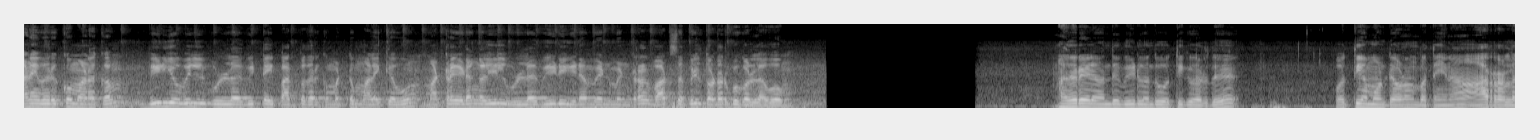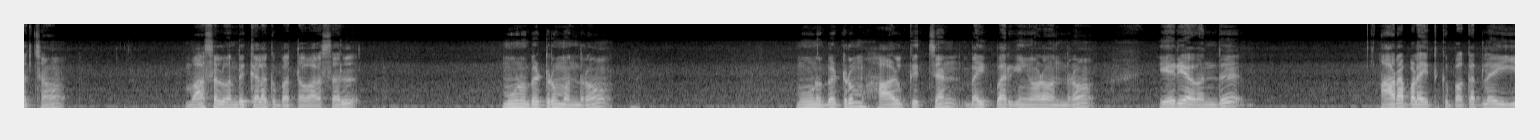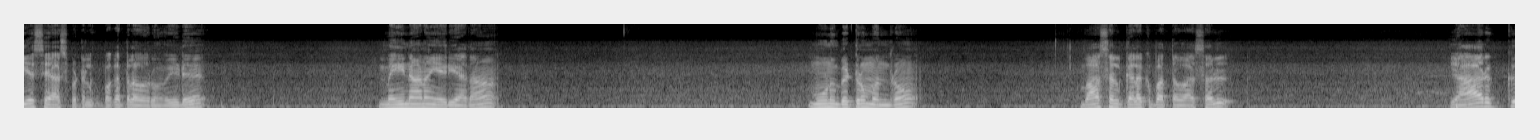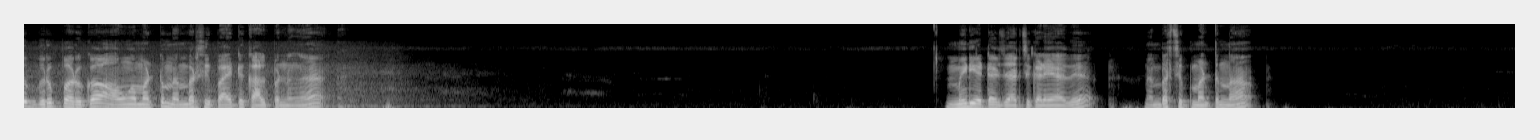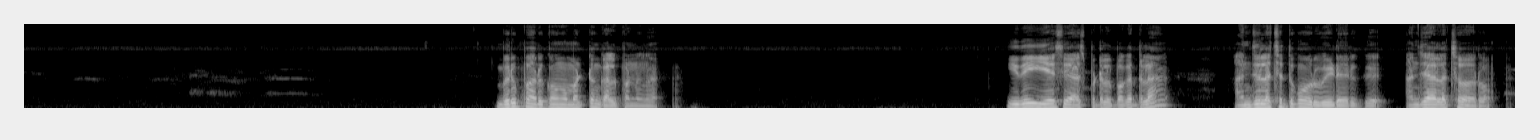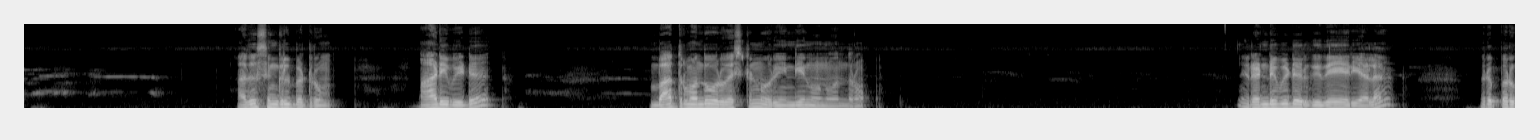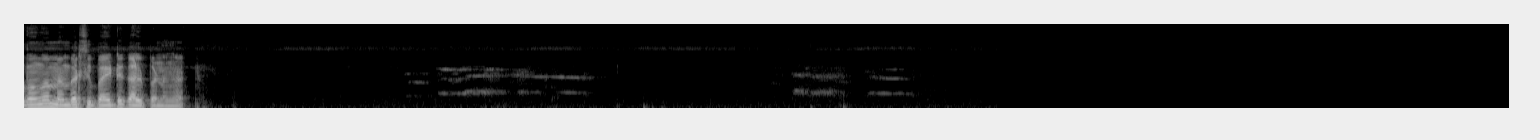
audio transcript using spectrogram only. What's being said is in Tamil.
அனைவருக்கும் வணக்கம். வீடியோவில் உள்ள வீட்டை பார்ப்பதற்கு மட்டும் அழைக்கவும் மற்ற இடங்களில் உள்ள வீடு இடம் வேண்டுமென்றால் வாட்ஸ்அப்பில் தொடர்பு கொள்ளவும். மதுரையில் வந்து வீடு வந்து ஒத்திக்கு வருது. ஒத்தி அமௌண்ட் எவ்வளோன்னு பார்த்தீங்கன்னா ஆறரை லட்சம். வாசல் வந்து கிழக்கு பார்த்த வாசல். மூணு பெட்ரூம் வந்துடும் மூணு பெட்ரூம் ஹால் கிச்சன் பைக் பார்க்கிங்கோடு வந்துடும் ஏரியா வந்து ஆரப்பாளையத்துக்கு பக்கத்தில் இஎஸ்ஐ ஹாஸ்பிட்டலுக்கு பக்கத்தில் வரும் வீடு. மெயினான ஏரியா தான். மூணு பெட்ரூம் வந்துடும் வாசல் கிழக்கு பார்த்த வாசல். யாருக்கு விருப்பம் இருக்கோ அவங்க மட்டும் மெம்பர்ஷிப் ஆகிட்டு கால் பண்ணுங்கள் மீடியேட்டர் சார்ஜ் கிடையாது. மெம்பர்ஷிப் மட்டும்தான். விருப்பம் இருக்கவங்க மட்டும் கால் பண்ணுங்கள் இதே இஎஸ்சி ஹாஸ்பிட்டல் பக்கத்தில் அஞ்சு லட்சத்துக்கும் ஒரு வீடு இருக்குது அஞ்சாறு லட்சம் வரும். அது சிங்கிள் பெட்ரூம் மாடி வீடு. பாத்ரூம் வந்து ஒரு வெஸ்டர்ன் ஒரு இந்தியன் ஒன்று வந்துடும் ரெண்டு வீடு இருக்குது இதே ஏரியாவில் விருப்பம் இருக்கவங்க மெம்பர்ஷிப் ஆகிட்டு கால் பண்ணுங்கள்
